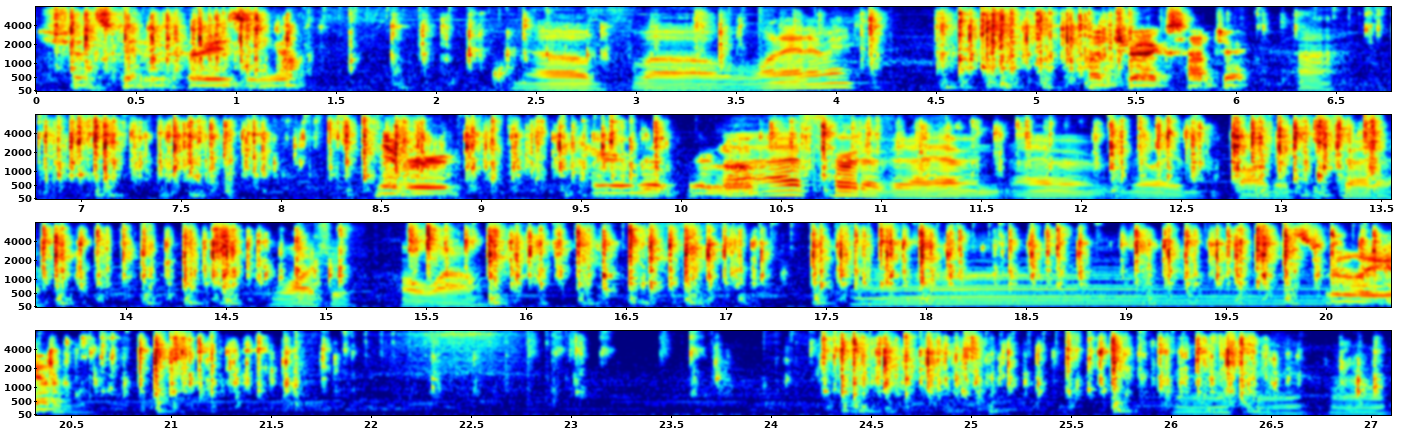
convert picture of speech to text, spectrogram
Shit's getting crazy, yo. Of uh, one anime? Hunter x Hunter. Ah. Never hear of it or not? I've heard of it. I haven't. I haven't really bothered to try to watch it. Oh wow. Um, it's really good. okay. Well. But,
